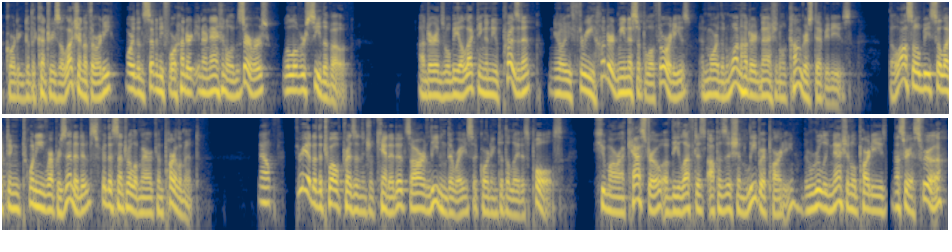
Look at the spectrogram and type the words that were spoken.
According to the country's election authority, more than 7,400 international observers will oversee the vote. Hondurans will be electing a new president, nearly 300 municipal authorities, and more than 100 national Congress deputies. They'll also be selecting 20 representatives for the Central American Parliament. Now, three out of the 12 presidential candidates are leading the race according to the latest polls. Xiomara Castro of the leftist opposition Libre Party, the ruling National Party's Nasry Asfura,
